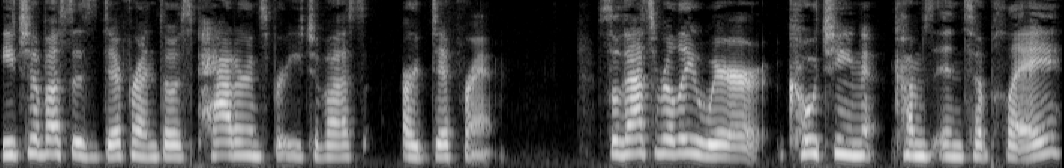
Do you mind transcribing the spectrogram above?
Each of us is different. Those patterns for each of us are different. So that's really where coaching comes into play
